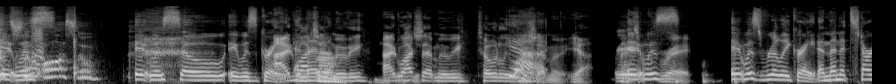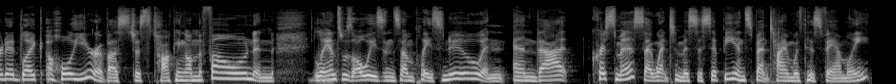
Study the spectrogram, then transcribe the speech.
we gotta do this. Wow. It So was awesome. it was so it was great. I'd And watch then- that movie. I'd watch that movie. Totally watch that movie. Yeah. It was Great. It was really great. And then it started like a whole year of us just talking on the phone and Lance was always in some place new and and that Christmas I went to Mississippi and spent time with his family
